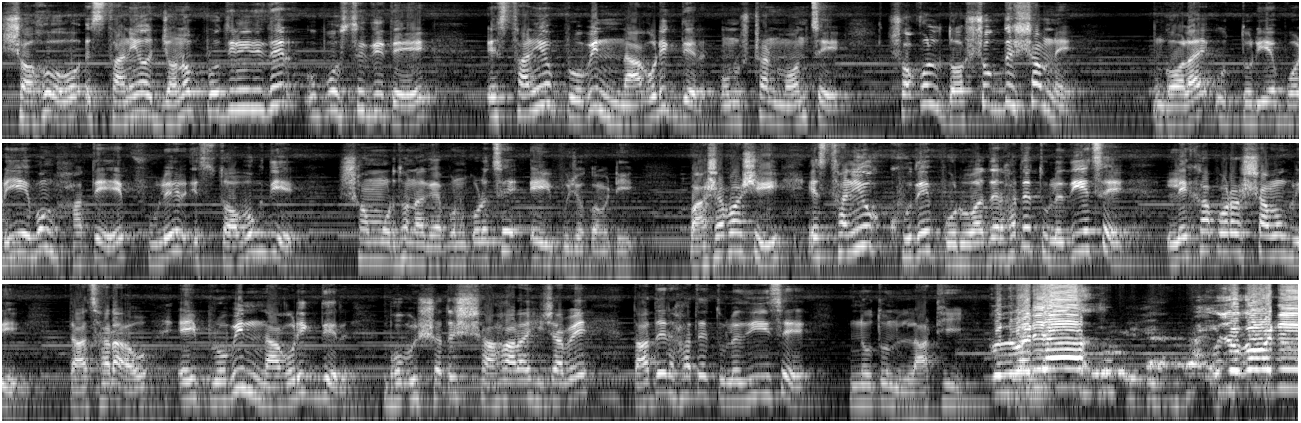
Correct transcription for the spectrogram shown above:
সহ স্থানীয় জনপ্রতিনিধিদের উপস্থিতিতে স্থানীয় প্রবীণ নাগরিকদের অনুষ্ঠান মঞ্চে সকল দর্শকদের সামনে গলায় উত্তরীয় পরিয়ে এবং হাতে ফুলের স্তবক দিয়ে সম্বর্ধনা জ্ঞাপন করেছে এই পুজো কমিটি। পাশাপাশি স্থানীয় ক্ষুদে পড়ুয়াদের হাতে তুলে দিয়েছে লেখাপড়ার সামগ্রী। তাছাড়াও এই প্রবীণ নাগরিকদের ভবিষ্যতের সাহারা হিসাবে তাদের হাতে তুলে দিয়েছে নতুন লাঠি। ফুলবাড়িয়া পুজো কমিটি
